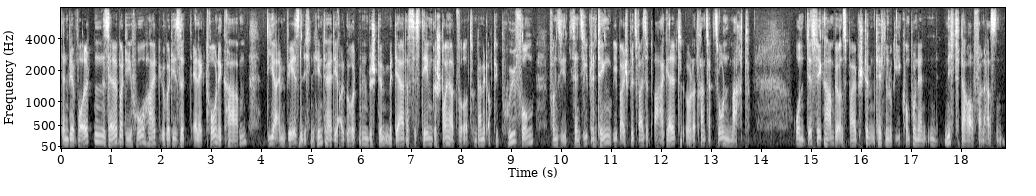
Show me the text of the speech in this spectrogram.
Denn wir wollten selber die Hoheit über diese Elektronik haben, die ja im Wesentlichen hinterher die Algorithmen bestimmt, mit der das System gesteuert wird und damit auch die Prüfung von sensiblen Dingen wie beispielsweise Bargeld oder Transaktionen macht. Und deswegen haben wir uns bei bestimmten Technologiekomponenten nicht darauf verlassen.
